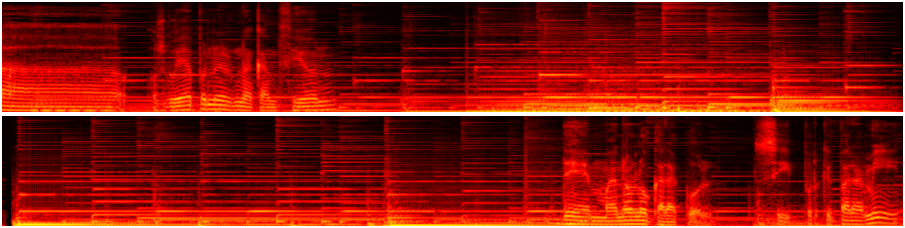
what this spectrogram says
uh, os voy a poner una canción de Manolo Caracol. Sí, porque para mí,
